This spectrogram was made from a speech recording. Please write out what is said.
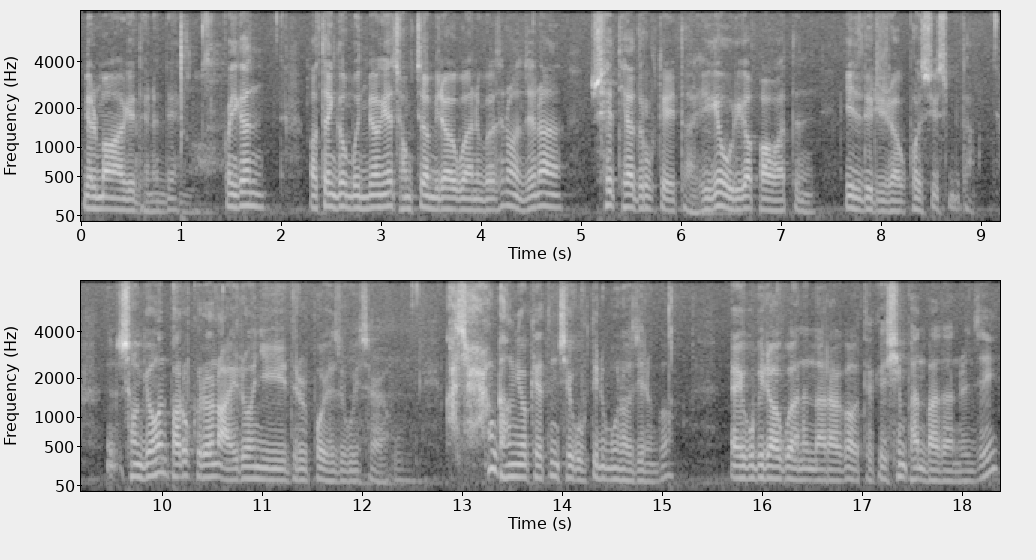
멸망하게 되는데 그러니까 어떤 그 문명의 정점이라고 하는 것은 언제나 쇠퇴하도록 되어 있다. 이게 우리가 봐왔던 일들이라고 볼 수 있습니다. 성경은 바로 그런 아이러니들을 보여주고 있어요. 가장 강력했던 제국들이 무너지는 거, 애굽이라고 하는 나라가 어떻게 심판받았는지,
